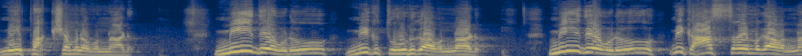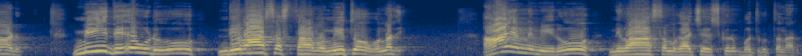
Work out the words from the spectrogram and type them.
మీ పక్షమున ఉన్నాడు. మీ దేవుడు మీకు తోడుగా ఉన్నాడు. మీ దేవుడు మీకు ఆశ్రయముగా ఉన్నాడు. మీ దేవుడు నివాస స్థలము మీతో ఉన్నది. ఆయన్ని మీరు నివాసముగా చేసుకుని బతుకుతున్నారు.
